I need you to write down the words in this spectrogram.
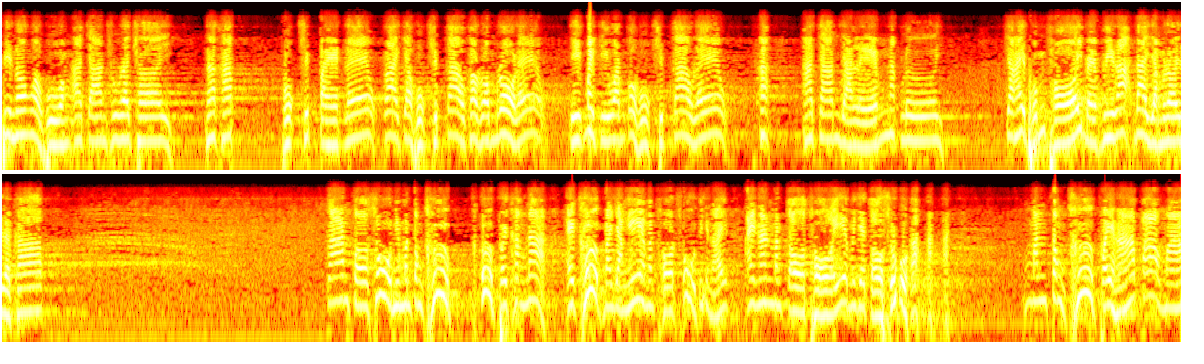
พี่น้องว่าห่วงอาจารย์สุรชัยนะครับหกสิบแปดแล้วใกล้จะหกสิบเก้าเข้ารอมโร่แล้ว อีกไม่กี่วันก็หกสิบเก้าแล้วอาจารย์อย่าแหลมนักเลย จะให้ผมถอยแบบวีระได้อย่างไรล่ะครับ การต่อสู้นี่มันต้องคืบ คืบไปข้างหน้า ไอ้คืบมาอย่างนี้มันถอดสู้ที่ไหน ไอ้นั้นมันต่อถอยไม่ใช่ต่อสู้ มันต้องคืบไปหาเป้าหมา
